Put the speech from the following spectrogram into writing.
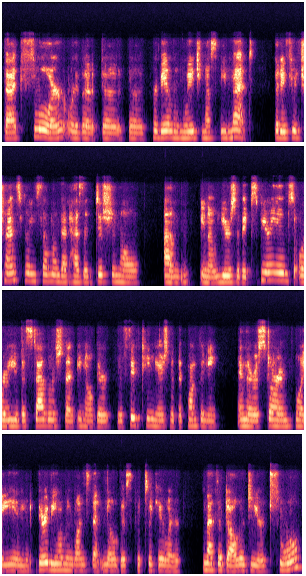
that floor or the, the, the prevailing wage must be met but if you're transferring someone that has additional, um, you know, years of experience, or you've established that, you know, they're, they're 15 years with the company and they're a star employee and they're the only ones that know this particular methodology or tool,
